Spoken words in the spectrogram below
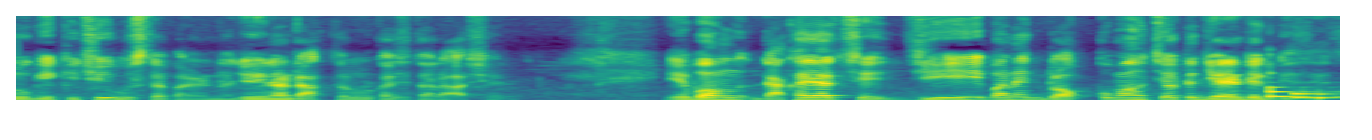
রুগী কিছুই বুঝতে পারেন না, যদি না ডাক্তারবাবুর কাছে তারা আসেন। এবং দেখা যাচ্ছে জি মানে গ্লকোমা হচ্ছে একটা জেনেটিক ডিজিজ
